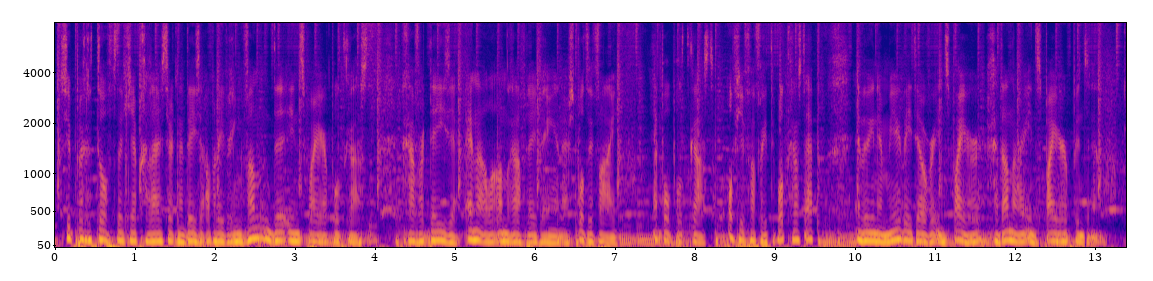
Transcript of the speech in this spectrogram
Super tof dat je hebt geluisterd naar deze aflevering van de Inspire Podcast. Ga voor deze en alle andere afleveringen naar Spotify, Apple Podcast of je favoriete podcast app. En wil je nou meer weten over Inspire? Ga dan naar inspire.nl.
